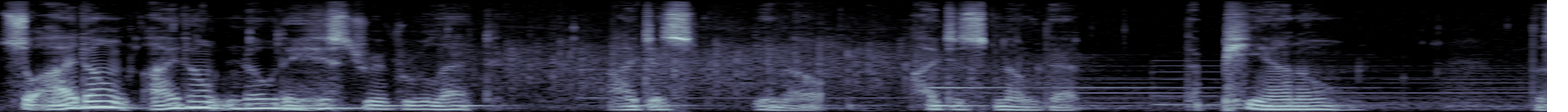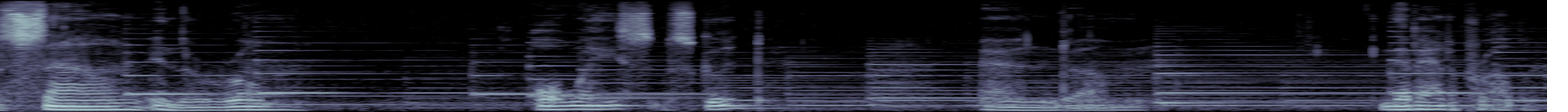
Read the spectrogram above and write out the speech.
so I don't I don't know the history of roulette. I just you know I just know that the piano, the sound in the room, always was good, and um, never had a problem.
